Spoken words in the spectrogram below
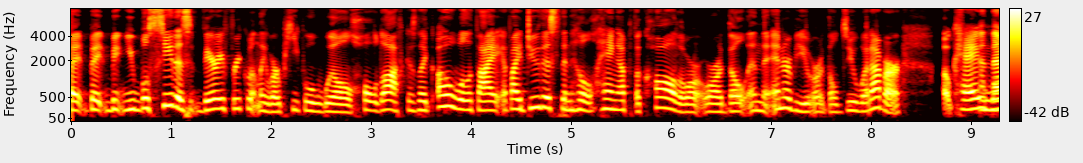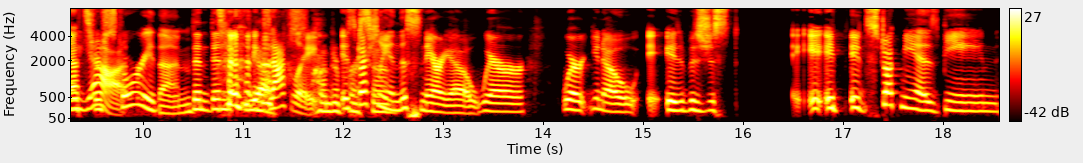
but but but you will see this very frequently where people will hold off because like oh well if i if i do this then he'll hang up the call or or they'll end the interview or they'll do whatever okay and well, that's yeah. your story then then then yeah, exactly 100%. especially in this scenario where where you know it, it was just it, it it struck me as being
